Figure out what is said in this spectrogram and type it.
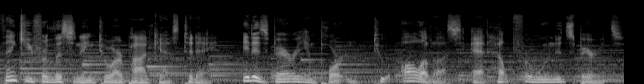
Thank you for listening to our podcast today. It is very important to all of us at Help for Wounded Spirits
